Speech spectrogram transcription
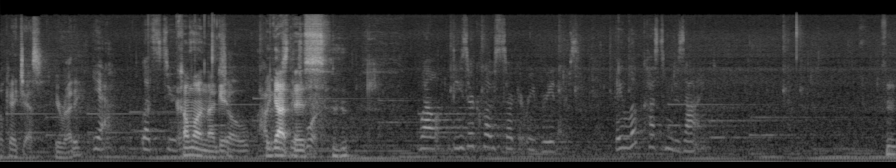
Okay, Jess, you ready? Yeah, let's do this. Come on, Nugget. So, we got this. Well, these are closed circuit rebreathers. They look custom designed. Hmm.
